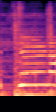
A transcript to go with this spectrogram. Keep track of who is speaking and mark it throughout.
Speaker 1: legend.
